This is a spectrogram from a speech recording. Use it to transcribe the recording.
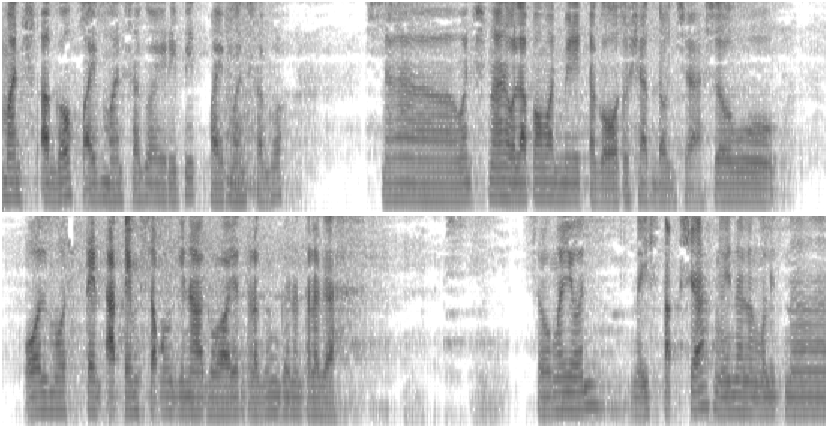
months ago, 5 months ago, I repeat, 5 months ago, na once na wala pang 1 minute, nag-auto shutdown siya. So, almost 10 attempts ako ginagawa yan, talagang ganun talaga. So, ngayon, na-stuck siya, ngayon na lang ulit na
